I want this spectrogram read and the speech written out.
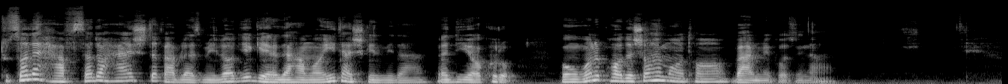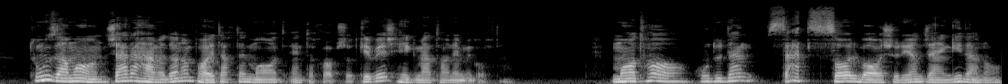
تو سال 708 قبل از میلاد یه گرد همایی تشکیل میدن و دیاکو رو به عنوان پادشاه ماتا برمیگزینن. تو اون زمان شهر همدان هم پایتخت مات انتخاب شد که بهش حکمتانه می‌گفتن. ماتها حدودا 100 سال با آشوریان جنگیدن و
